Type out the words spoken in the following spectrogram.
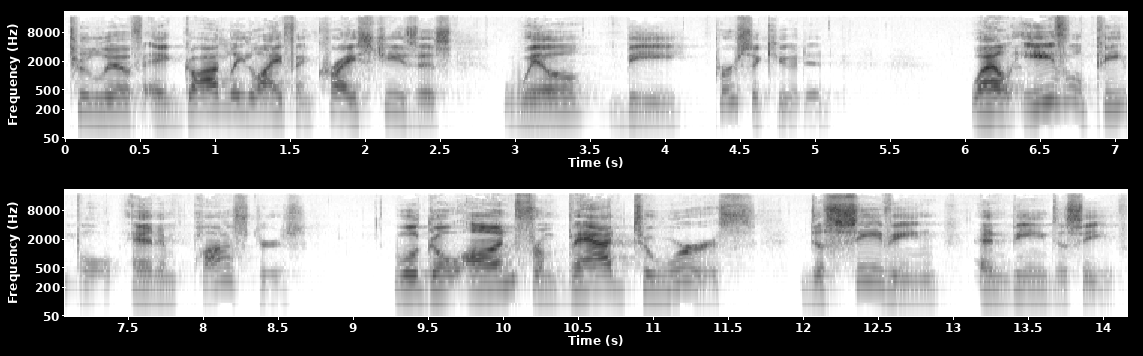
to live a godly life in Christ Jesus will be persecuted while evil people and impostors will go on from bad to worse, deceiving and being deceived.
